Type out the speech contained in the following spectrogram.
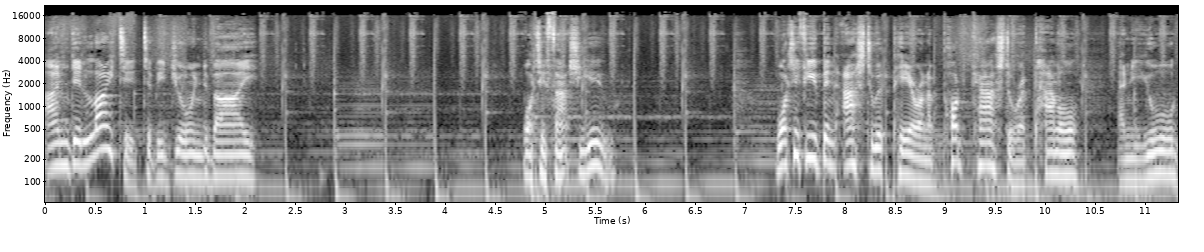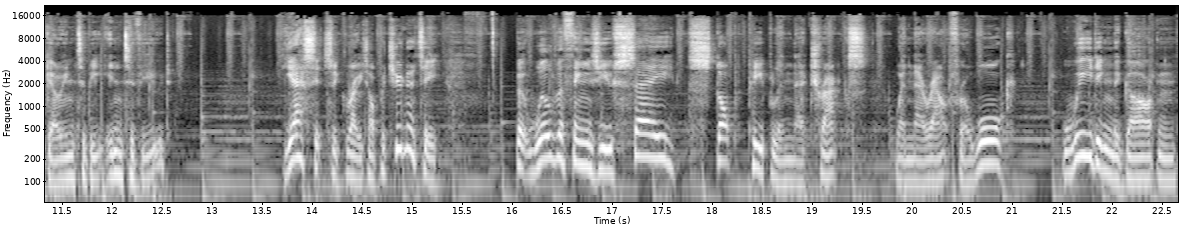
I'm delighted to be joined by. What if that's you? What if you've been asked to appear on a podcast or a panel and you're going to be interviewed? Yes, it's a great opportunity, but will the things you say stop people in their tracks when they're out for a walk, weeding the garden,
